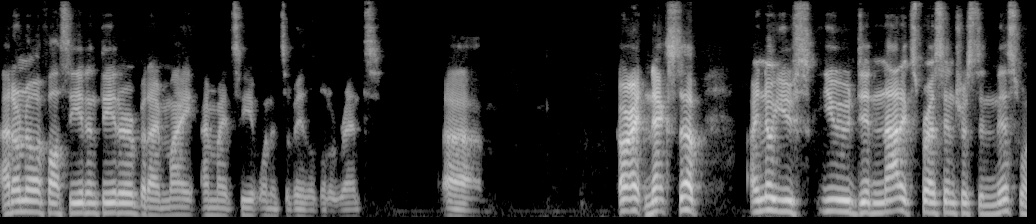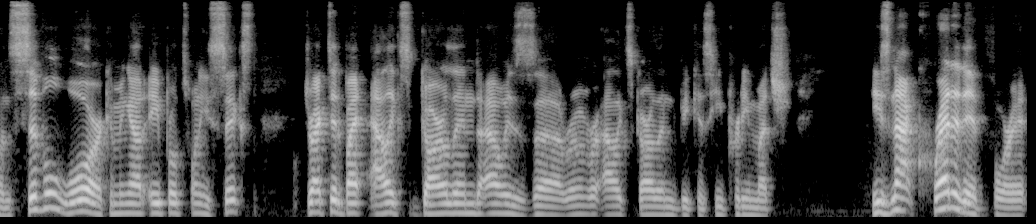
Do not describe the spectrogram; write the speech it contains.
I don't know if I'll see it in theater, but I might. I might see it when it's available to rent. Um, all right, next up, I know you you did not express interest in this one. Civil War coming out April 26th, directed by Alex Garland. I always uh, remember Alex Garland because he pretty much he's not credited for it,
